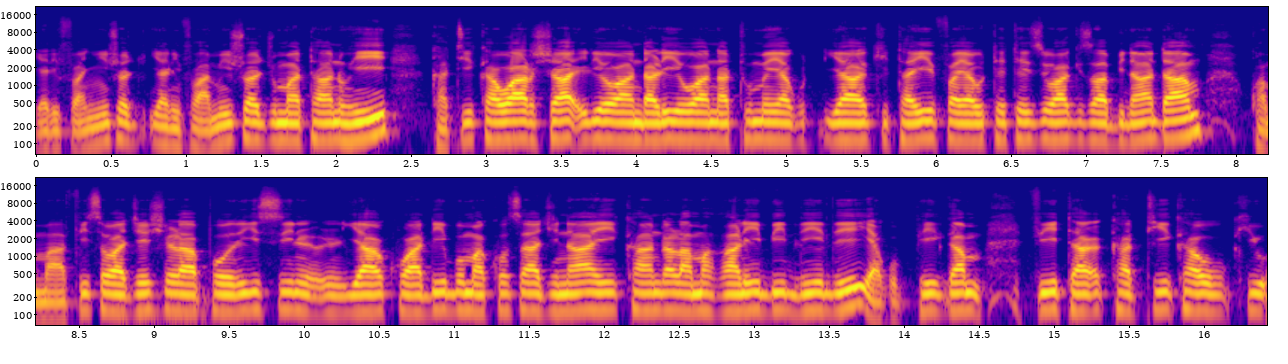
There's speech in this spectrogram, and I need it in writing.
yalifanyishwa yalifahamishwa Jumatano hii katika warsha iliyoandaliwa na tume ya, ya kitaifa ya utetezi wa haki za binadamu kwa maafisa wa jeshi la polisi ya kuadibu makosa ya jinai kanda la magharibi dhidi ya kupiga vita katika uki,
